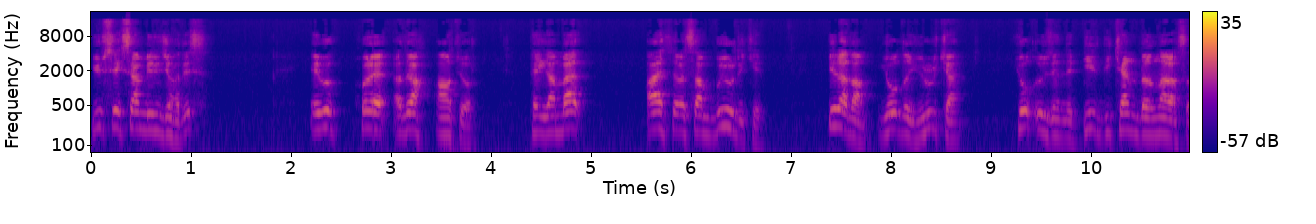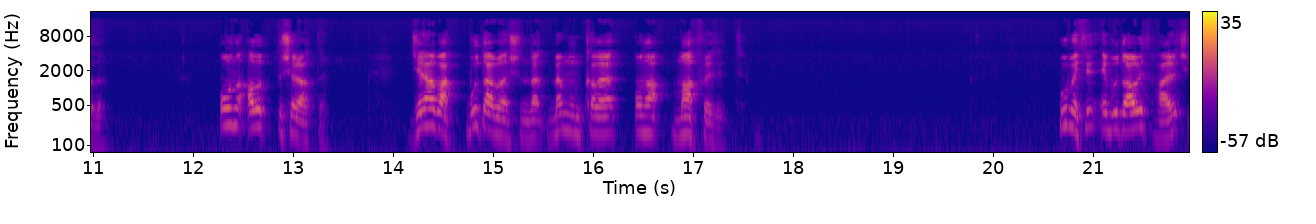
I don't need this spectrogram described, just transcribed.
181. hadis. Ebu Hureyre adına anlatıyor. Peygamber aleyhisselam buyurdu ki bir adam yolda yürürken yol üzerinde bir diken dalına rastladı. Onu alıp dışarı attı. Cenab-ı Hak bu davranışından memnun kalarak ona mağfiret etti. Bu metin Ebu Davud hariç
